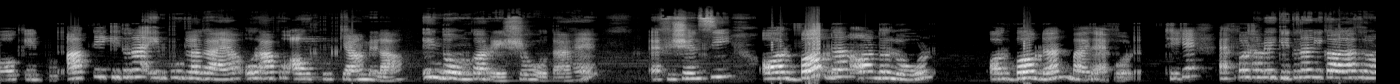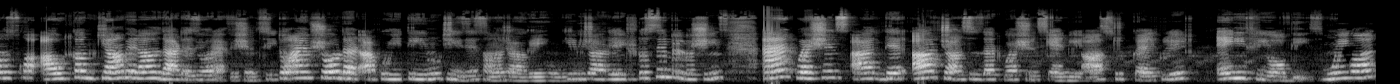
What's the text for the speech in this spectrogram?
work input आपने कितना इनपुट लगाया और आपको आउटपुट क्या मिला? इन दोनों का रेशियो होता है एफिशिएंसी और work done on the load और work done by the effort ठीक है? एफर्ट हमें कितना निकाला फिर हम उसको आउटकम क्या मिला दैट इज़ योर एफिशिएंसी तो आई एम श्योर दैट आपको ये तीनों चीज़ें समझ आ गई होंगी which are related to simple machines and questions are there are chances that questions can be asked to calculate any three of these moving on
